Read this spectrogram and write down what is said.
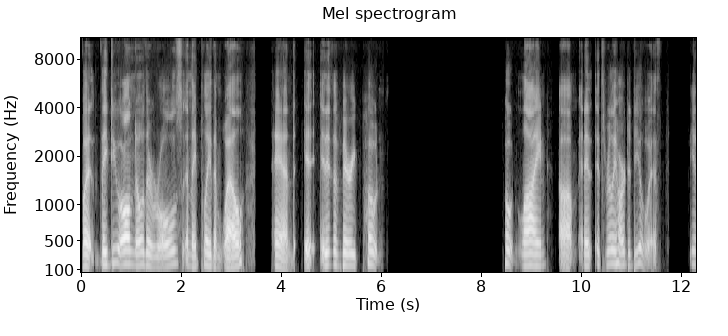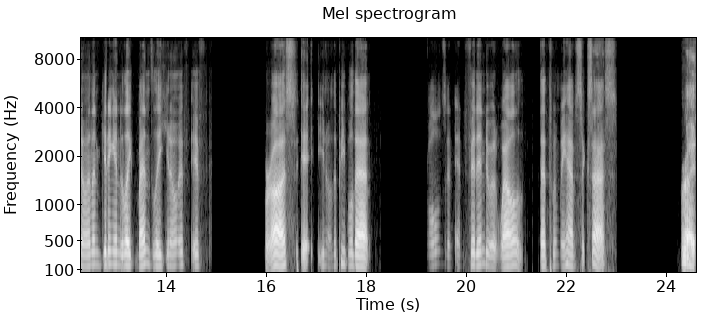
but they do all know their roles and they play them well and it, it is a very potent potent line um and it, it's really hard to deal with you know, and then getting into like men's league, you know, if if for us, it, you know, the people that roles and, and fit into it well, that's when we have success. Right.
